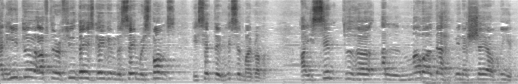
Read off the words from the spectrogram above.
And he too, after a few days, gave him the same response. He said to him, listen, my brother, I sent to her al-maradah min al-shayateen.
